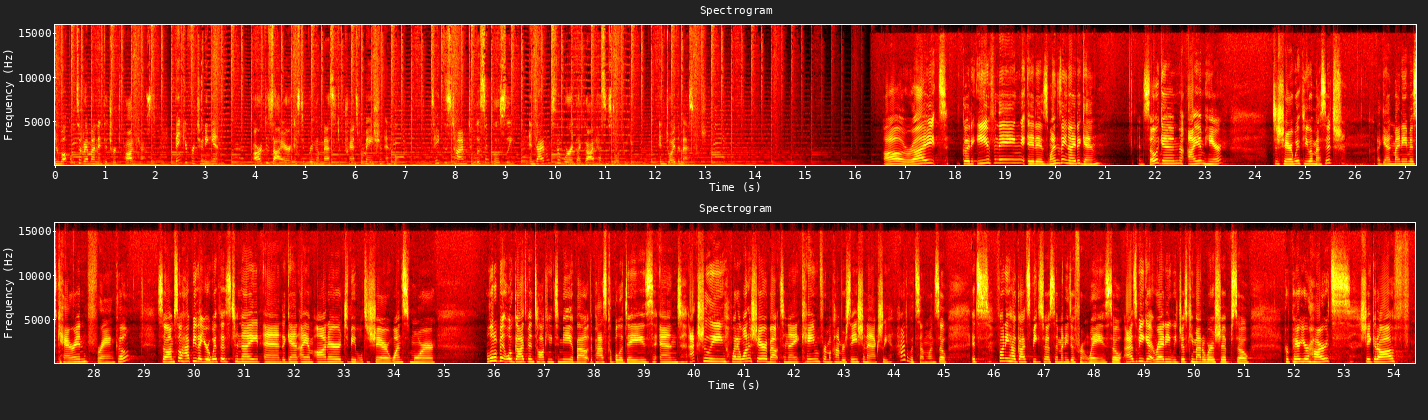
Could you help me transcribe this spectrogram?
and welcome to Remanente Church Podcast. Thank you for tuning in. Our desire is to bring a message of transformation and hope. Take this time to listen closely and dive into the word that God has in store for you. Enjoy the message. All right. Good evening. It is Wednesday night again. And so, again, I am here to share with you a message. Again, my name is Karen Franco. So I'm so happy that you're with us tonight. And again, I am honored to be able to share once more a little bit what God's been talking to me about the past couple of days. And actually, what I want to share about tonight came from a conversation I actually had with someone. So it's funny how God speaks to us in many different ways. So as we get ready, we just came out of worship. So prepare your hearts, shake it off.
